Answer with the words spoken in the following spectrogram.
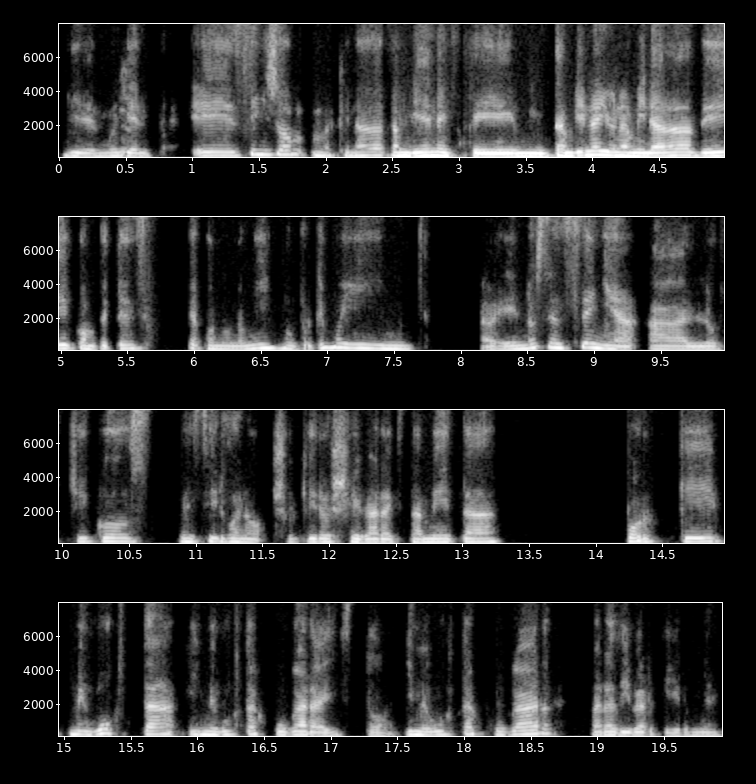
bien, muy bien. Eh, sí, yo más que nada también, este, también hay una mirada de competencia con uno mismo, porque es muy, no se enseña a los chicos decir, bueno, yo quiero llegar a esta meta porque me gusta y me gusta jugar a esto, y me gusta jugar para divertirme.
